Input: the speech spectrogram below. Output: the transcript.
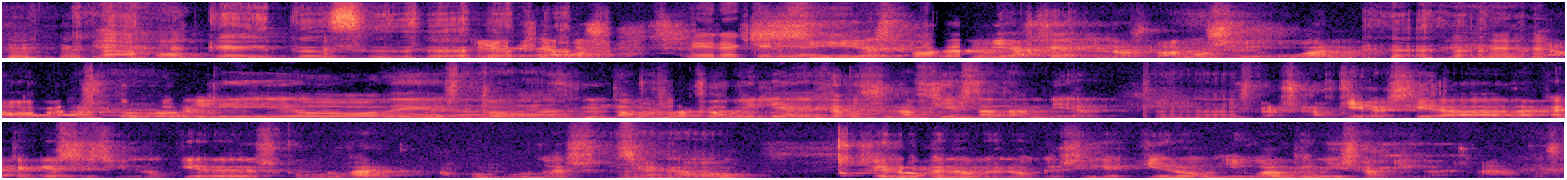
ah, ok, entonces. Y decíamos, Era, si es por el viaje, nos vamos igual. Te ahorras todo el lío de esto, juntamos la familia y hacemos una fiesta también. pero si no quieres ir a la catequesis, si no quieres comulgar, no comulgas, se acabó. Que no, que no, que no, que sí que quiero, igual que mis amigas. Pues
